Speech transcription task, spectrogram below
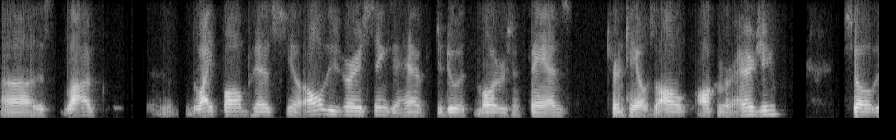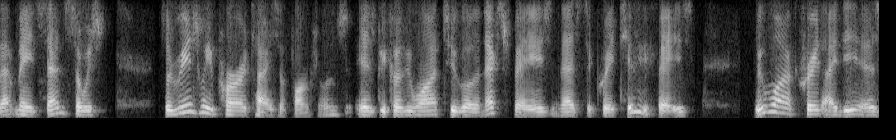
Uh, there's a lot of light bulb has you know all these various things that have to do with motors and fans, turntables, all all convert energy. So that made sense. So we so the reason we prioritize the functions is because we want to go to the next phase, and that's the creativity phase. We want to create ideas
